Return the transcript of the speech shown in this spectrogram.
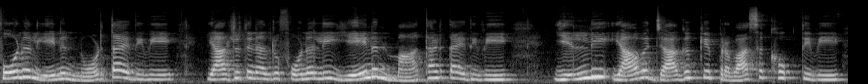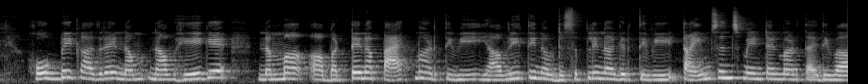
ಫೋನಲ್ಲಿ ಏನನ್ನು ನೋಡ್ತಾ ಇದ್ದೀವಿ ಯಾರ ಜೊತೆನಾದರೂ ಫೋನಲ್ಲಿ ಏನನ್ನು ಮಾತಾಡ್ತಾ ಇದ್ದೀವಿ ಎಲ್ಲಿ, ಯಾವ ಜಾಗಕ್ಕೆ ಪ್ರವಾಸಕ್ಕೆ ಹೋಗ್ತೀವಿ? ಹೋಗಬೇಕಾದ್ರೆ ನಮ್ಮ ನಾವು ಹೇಗೆ ನಮ್ಮ ಬಟ್ಟೆನ ಪ್ಯಾಕ್ ಮಾಡ್ತೀವಿ? ಯಾವ ರೀತಿ ನಾವು ಡಿಸಿಪ್ಲಿನ್ ಆಗಿರ್ತೀವಿ? ಟೈಮ್ ಸೆನ್ಸ್ ಮೇಂಟೈನ್ ಮಾಡ್ತಾ ಇದ್ದೀವಾ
